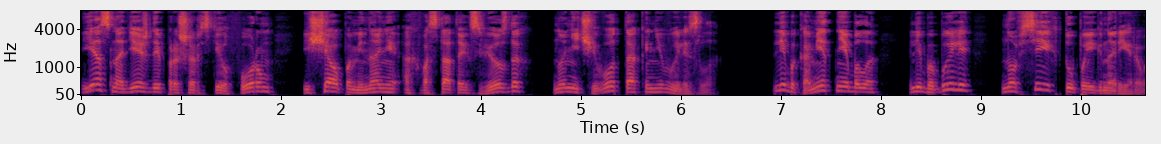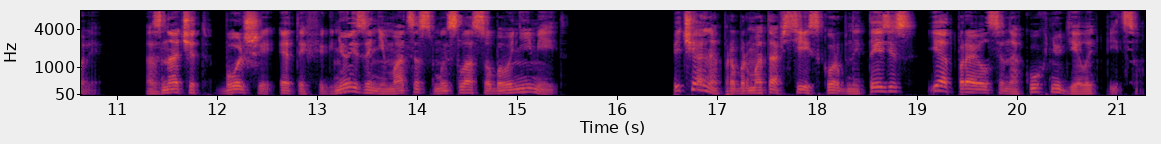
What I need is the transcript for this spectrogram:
Я с надеждой прошерстил форум, ища упоминания о хвостатых звездах, но ничего так и не вылезло. Либо комет не было, либо были, но все их тупо игнорировали. А значит, больше этой фигней заниматься смысла особого не имеет. Печально пробормотав сей скорбный тезис, я отправился на кухню делать пиццу.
